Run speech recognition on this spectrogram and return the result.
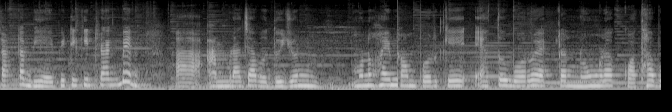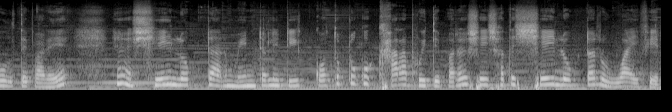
চারটা ভিআইপি টিকিট রাখবেন। আমরা যাব দুইজন। মনে হয় সম্পর্কে এত বড় একটা নোংরা কথা বলতে পারে। হ্যাঁ সেই লোকটার মেন্টালিটি কতটুকু খারাপ হইতে পারে, সেই সাথে সেই লোকটার ওয়াইফের।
